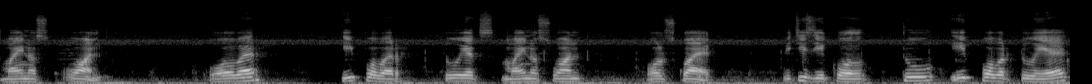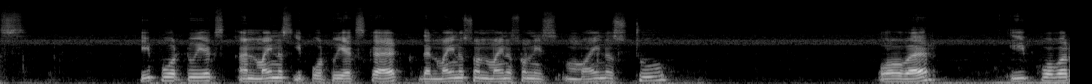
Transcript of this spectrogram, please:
minus 1 over e power 2x minus 1 whole square which is equal to e power 2x e power 2x and minus e power 2x cut then minus 1 minus 1 is minus 2 over e power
